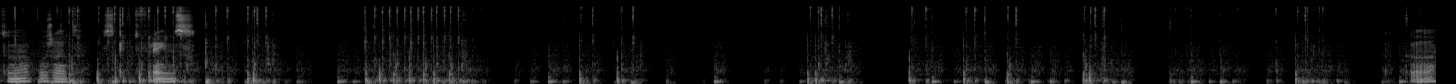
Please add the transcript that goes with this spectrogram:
Co je to na pořád? Skipped frames. Takhle.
